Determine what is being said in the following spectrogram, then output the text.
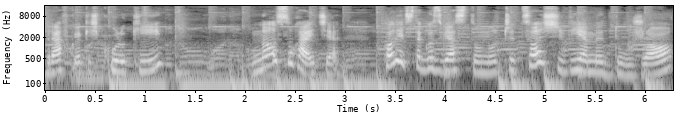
grafku jakieś kulki. No słuchajcie, koniec tego zwiastunu. Czy coś wiemy dużo?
